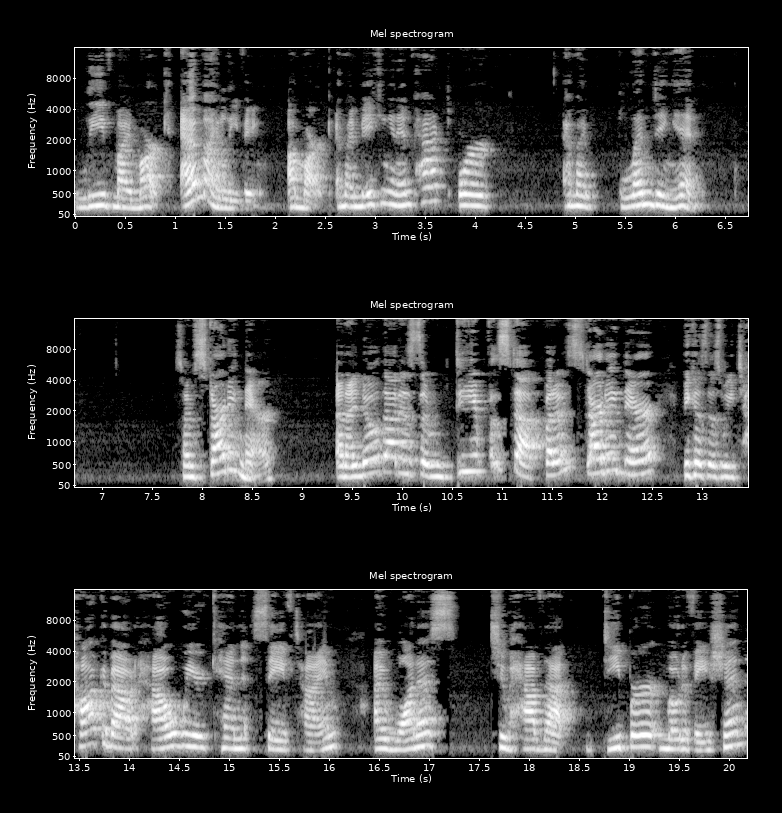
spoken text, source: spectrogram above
leave my mark? Am I leaving a mark? Am I making an impact or am I blending in? So I'm starting there. And I know that is some deep stuff, but I'm starting there because as we talk about how we can save time, I want us to have that deeper motivation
